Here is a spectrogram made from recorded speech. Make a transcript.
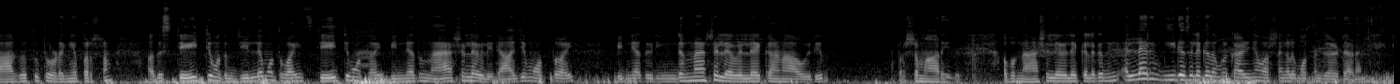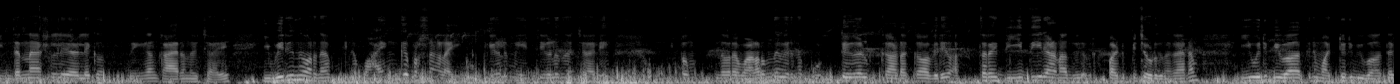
ഭാഗത്ത് തുടങ്ങിയ പ്രശ്നം. അത് സ്റ്റേറ്റ് മൊത്തം ജില്ല മൊത്തമായി സ്റ്റേറ്റ് മൊത്തമായി പിന്നെ അത് നാഷണൽ ലെവലിൽ രാജ്യം മൊത്തമായി പിന്നെ അതൊരു ഇന്റർനാഷണൽ ലെവലിലേക്കാണ് ആ ഒരു പ്രശ്നം മാറിയത്. അപ്പം നാഷണൽ ലെവലിലേക്കൊക്കെ എല്ലാവരും വീഡിയോസിലൊക്കെ നമ്മൾ കഴിഞ്ഞ വർഷങ്ങൾ മൊത്തം കേട്ടാണ് ഇന്റർനാഷണൽ ലെവലിലേക്ക് നീങ്ങാൻ കാരണം എന്ന് വെച്ചാൽ ഇവരെന്ന് പറഞ്ഞാൽ പിന്നെ ഭയങ്കര പ്രശ്നങ്ങളായി. ഈ കുക്കികൾ മേറ്റുകൾ എന്ന് വെച്ചാൽ ഇപ്പം എന്താ പറയുക വളർന്നു വരുന്ന കുട്ടികൾക്കടക്കം അവർ അത്ര രീതിയിലാണ് അത് അവർക്ക് പഠിപ്പിച്ചു കൊടുക്കുന്നത്. കാരണം ഈ ഒരു വിഭാഗത്തിന് മറ്റൊരു വിഭാഗത്തെ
